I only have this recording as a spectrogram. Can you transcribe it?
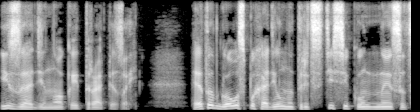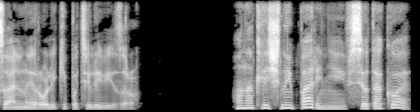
и за одинокой трапезой. Этот голос походил на 30-секундные социальные ролики по телевизору. «Он отличный парень и все такое.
